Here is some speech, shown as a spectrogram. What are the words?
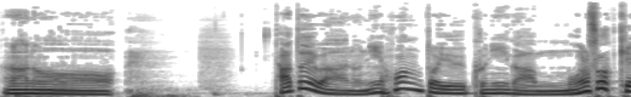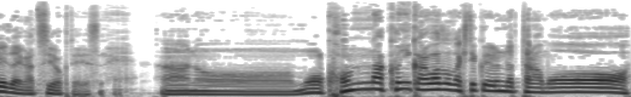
あのー、例えば、あの、日本という国がものすごく経済が強くてですね。あのー、もうこんな国からわざわざ来てくれるんだったらも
